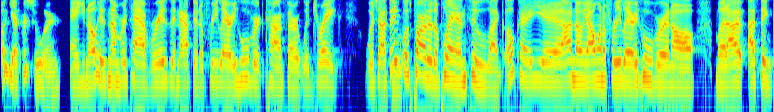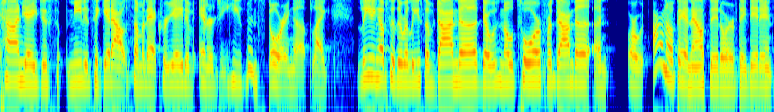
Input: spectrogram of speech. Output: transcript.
Oh yeah, for sure. And you know his numbers have risen after the Free Larry Hoover concert with Drake, which I think mm. was part of the plan too. Like, okay, yeah, I know y'all want to free Larry Hoover and all, but I, I think Kanye just needed to get out some of that creative energy he's been storing up. Like leading up to the release of Donda, there was no tour for Donda, and or I don't know if they announced it or if they didn't.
